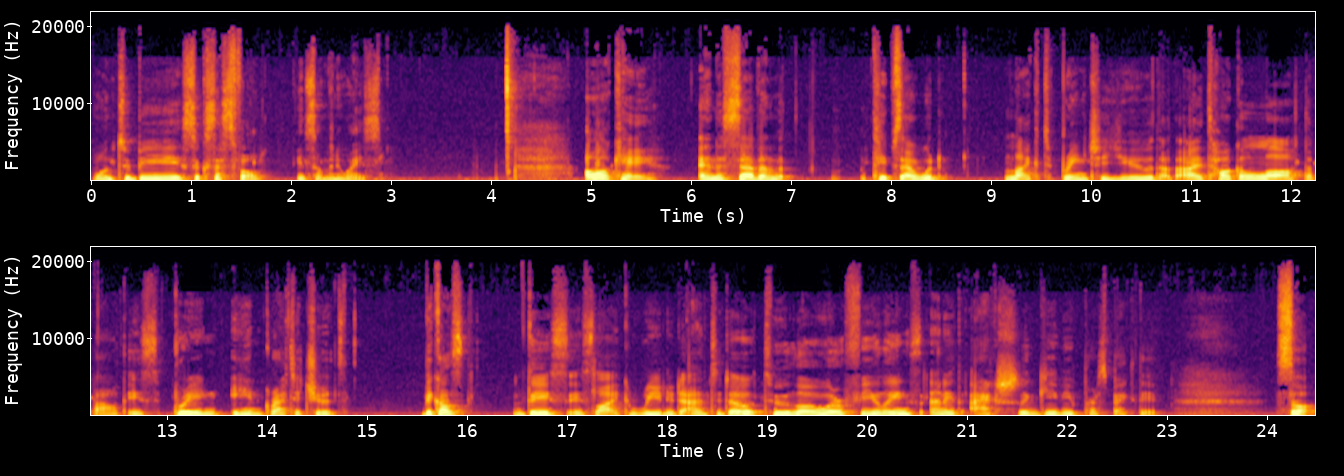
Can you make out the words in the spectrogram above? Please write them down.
want to be successful in so many ways. Okay, and the seventh tips I would like to bring to you that I talk a lot about is bring in gratitude. Because this is like really the antidote to lower feelings and it actually give you perspective. So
